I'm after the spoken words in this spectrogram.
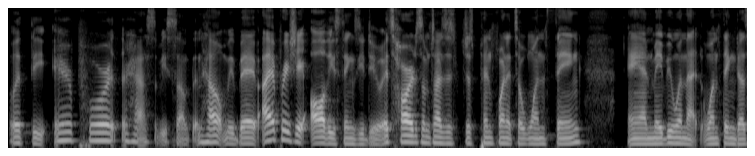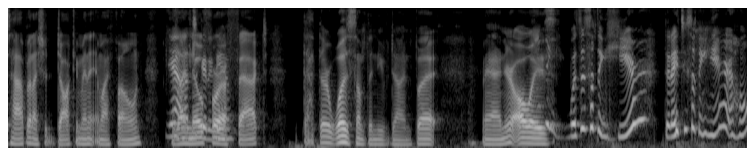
with the airport, there has to be something. Help me, babe. I appreciate all these things you do. It's hard sometimes to just pinpoint it to one thing. And maybe when that one thing does happen, I should document it in my phone. Because Yeah, I a know good for a fact that there was something you've done. But man, you're always Was it something here? Did I do something here at home?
